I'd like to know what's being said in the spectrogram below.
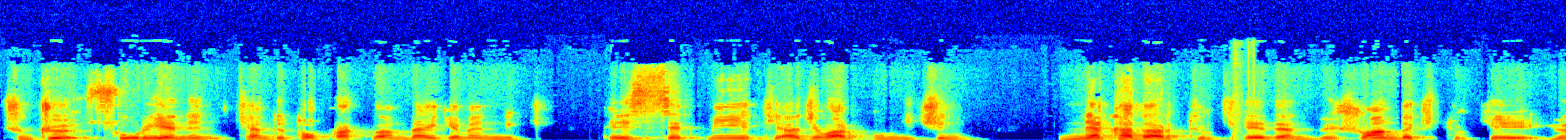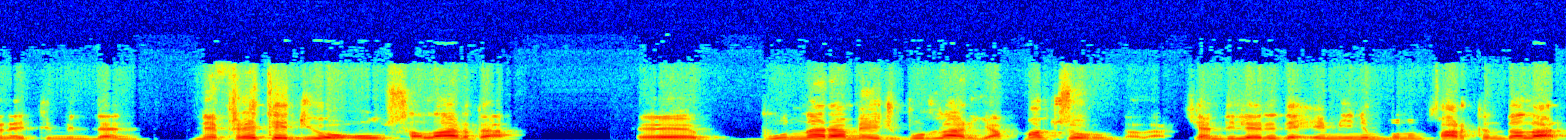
Çünkü Suriye'nin kendi topraklarında egemenlik tesis etmeye ihtiyacı var. Bunun için ne kadar Türkiye'den ve şu andaki Türkiye yönetiminden nefret ediyor olsalar da e, bunlara mecburlar, yapmak zorundalar. Kendileri de eminim bunun farkındalar.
